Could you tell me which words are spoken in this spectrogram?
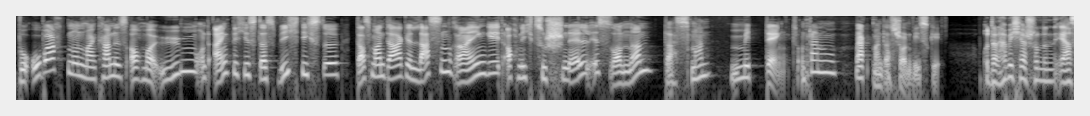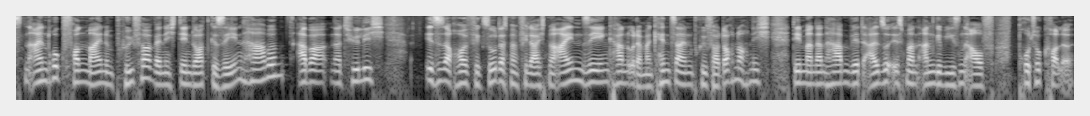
beobachten und man kann es auch mal üben. Und eigentlich ist das Wichtigste, dass man da gelassen reingeht, auch nicht zu schnell ist, sondern dass man mitdenkt. Und dann merkt man das schon, wie es geht. Und dann habe ich ja schon einen ersten Eindruck von meinem Prüfer, wenn ich den dort gesehen habe. Aber natürlich ist es auch häufig so, dass man vielleicht nur einen sehen kann oder man kennt seinen Prüfer doch noch nicht, den man dann haben wird. Also ist man angewiesen auf Protokolle.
